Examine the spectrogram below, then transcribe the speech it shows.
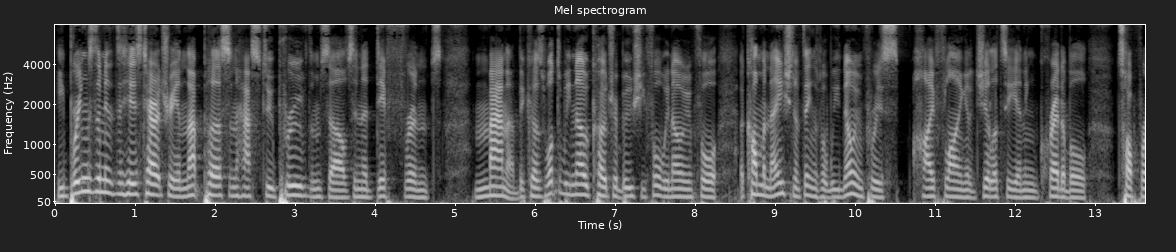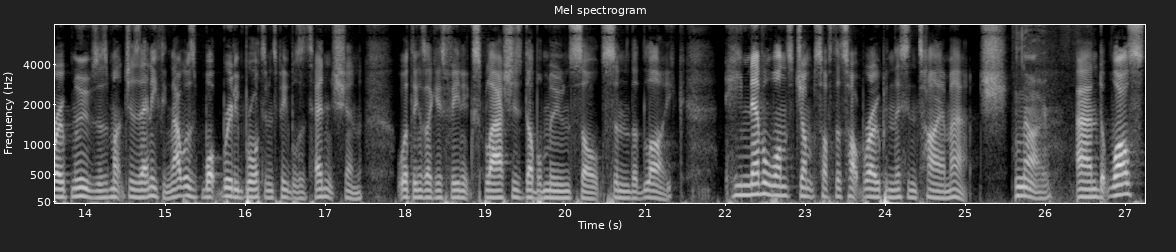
He brings them into his territory, and that person has to prove themselves in a different manner. Because what do we know Ibushi for? We know him for a combination of things, but we know him for his high flying agility and incredible top rope moves as much as anything. That was what really brought him to people's attention. Were things like his Phoenix Splash, his double moonsaults, and the like. He never once jumps off the top rope in this entire match. No. And whilst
